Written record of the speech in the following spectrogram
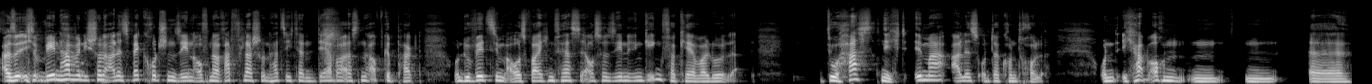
also ich. Wen haben wir nicht schon alles wegrutschen sehen auf einer Radflasche und hat sich dann dermaßen abgepackt und du willst ihm ausweichen, fährst du aus Versehen in den Gegenverkehr, weil du. Du hast nicht immer alles unter Kontrolle. Und ich habe auch ein, ein, ein äh,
